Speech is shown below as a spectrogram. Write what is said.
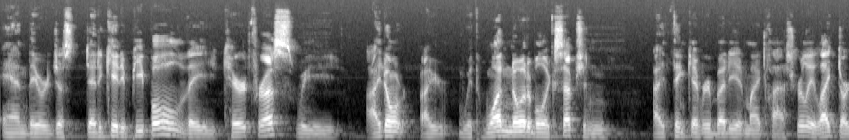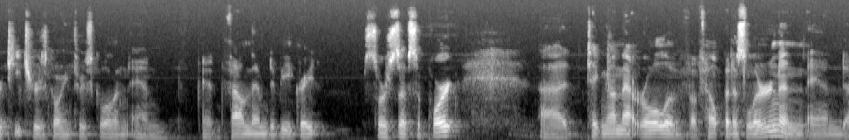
and they were just dedicated people. They cared for us. We I don't I with one notable exception. I think everybody in my class really liked our teachers going through school and, and, and found them to be great sources of support, uh, taking on that role of, of helping us learn. And, and uh,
